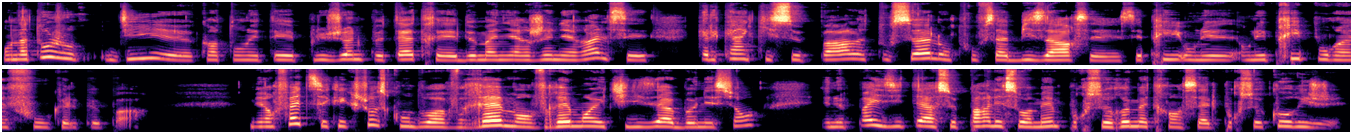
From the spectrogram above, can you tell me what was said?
on a toujours dit, quand on était plus jeune peut-être, et de manière générale, c'est quelqu'un qui se parle tout seul, on trouve ça bizarre, c'est, pris, on, est, on est pris pour un fou quelque part. Mais en fait, c'est quelque chose qu'on doit vraiment, vraiment utiliser à bon escient et ne pas hésiter à se parler soi-même pour se remettre en selle, pour se corriger.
